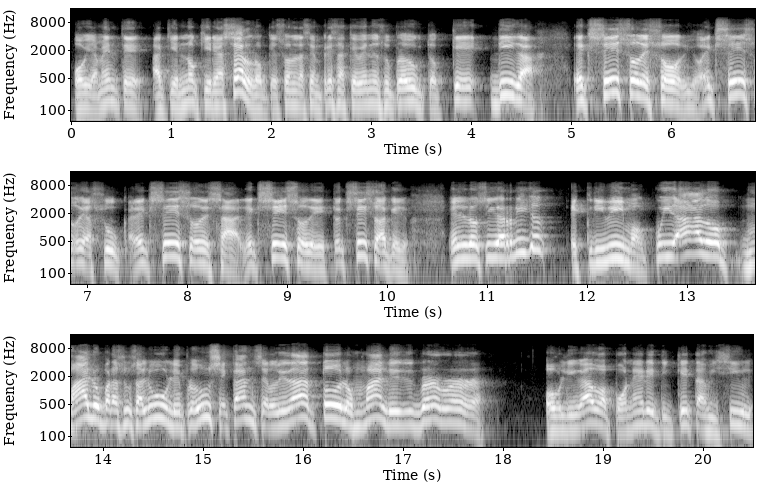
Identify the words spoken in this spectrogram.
obviamente a quien no quiere hacerlo, que son las empresas que venden su producto, que diga exceso de sodio, exceso de azúcar, exceso de sal, exceso de esto, exceso de aquello. En los cigarrillos escribimos, cuidado, malo para su salud, le produce cáncer, le da todos los males, obligado a poner etiquetas visibles.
